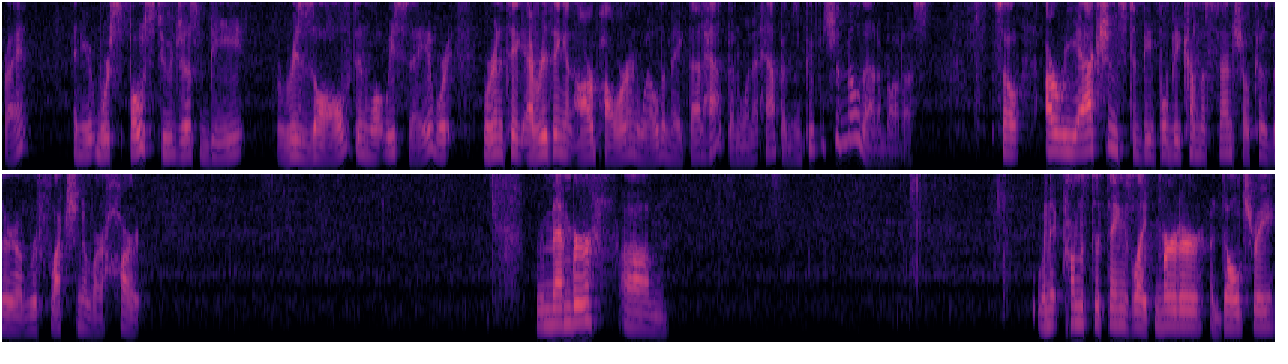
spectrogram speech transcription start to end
Right? And we're supposed to just be resolved in what we say. We're, we're going to take everything in our power and will to make that happen when it happens. And people should know that about us. So our reactions to people become essential because they're a reflection of our heart. Remember, um, when it comes to things like murder, adultery,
